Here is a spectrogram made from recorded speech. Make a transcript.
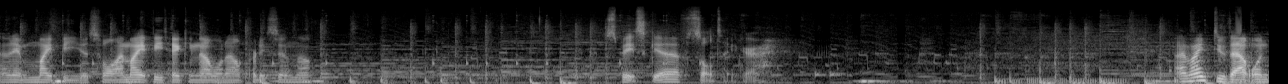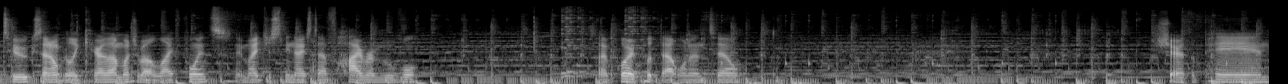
I mean, it might be useful. I might be taking that one out pretty soon, though. Space Gift, Soul Taker. I might do that one too, because I don't really care that much about life points. It might just be nice to have high removal. So I'd probably put that one in too. Share the pain.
